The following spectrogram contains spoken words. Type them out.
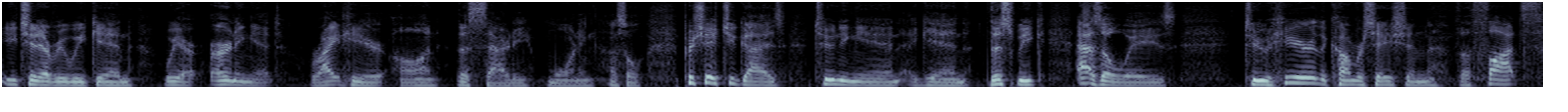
Each and every weekend, we are earning it right here on the Saturday Morning Hustle. Appreciate you guys tuning in again this week, as always, to hear the conversation, the thoughts,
